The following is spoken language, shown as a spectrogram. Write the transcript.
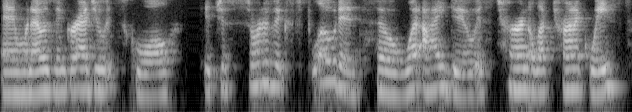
And when I was in graduate school, it just sort of exploded. So, what I do is turn electronic waste,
